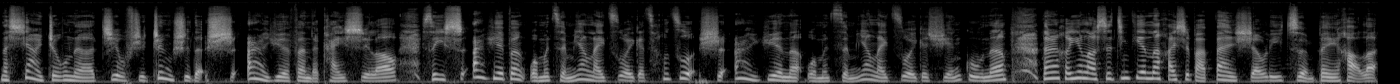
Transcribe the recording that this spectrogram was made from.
那下周呢就是正式的十二月份的开始喽。所以十二月份我们怎么样来做一个操作？十二月呢，我们怎么样来做一个选股呢？当然，何燕老师今天呢还是把伴手礼准备好了，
